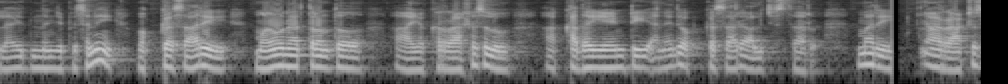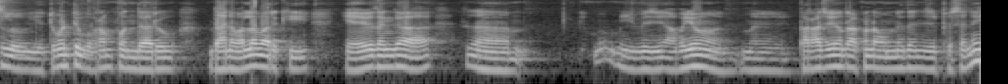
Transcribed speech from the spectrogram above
ఇలా అవుతుందని చెప్పేసి అని ఒక్కసారి మనోనేత్రంతో ఆ యొక్క రాక్షసులు ఆ కథ ఏంటి అనేది ఒక్కసారి ఆలోచిస్తారు. మరి ఆ రాక్షసులు ఎటువంటి వరం పొందారు? దానివల్ల వారికి ఏ విధంగా అభయం పరాజయం రాకుండా ఉన్నదని చెప్పేసి అని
